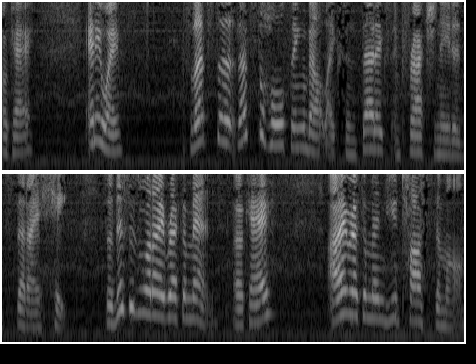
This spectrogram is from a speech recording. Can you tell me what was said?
okay? Anyway, so that's the that's the whole thing about like synthetics and fractionateds that I hate. So this is what I recommend, okay? I recommend you toss them all.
